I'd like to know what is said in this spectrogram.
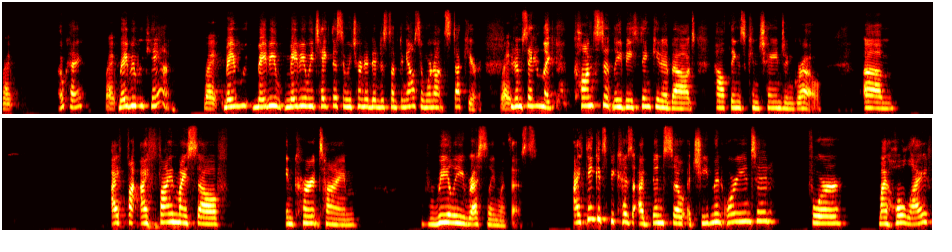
Right. Okay. Right. Maybe we can. Right. Maybe maybe maybe we take this and we turn it into something else and we're not stuck here. Right. You know what I'm saying? Like constantly be thinking about how things can change and grow. Um, I, fi- I find myself in current time really wrestling with this. I think it's because I've been so achievement oriented for my whole life.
